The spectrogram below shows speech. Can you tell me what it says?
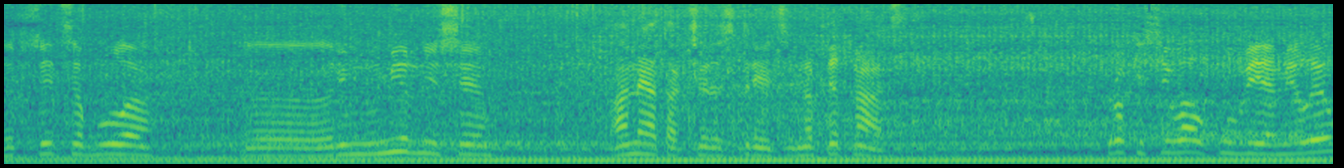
гірчиця була е, рівномірніше, а не так через 30 на 15. Трохи сівалку вимілив,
